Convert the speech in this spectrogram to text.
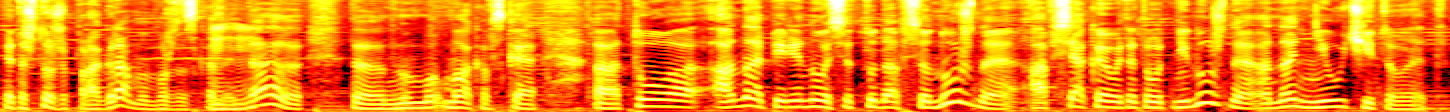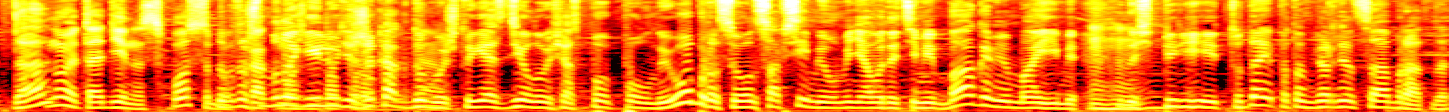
это что же программа, можно сказать, да, э, ну, маковская, а, то она переносит туда все нужное, а всякое вот это вот ненужное она не учитывает, да? Ну, это один из способов. Ну, потому что многие люди же как попробовать, думают, да. что я сделаю сейчас по- полный образ, и он со всеми у меня вот этими багами моими, значит, переедет туда и потом вернется обратно.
